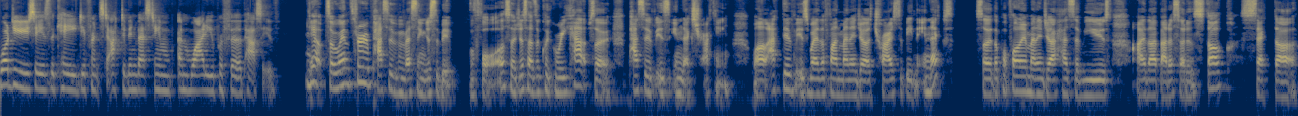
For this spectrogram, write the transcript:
what do you see as the key difference to active investing and, and why do you prefer passive? Yeah, so we went through passive investing just a bit before. So just as a quick recap, so passive is index tracking, while active is where the fund manager tries to beat the index. So the portfolio manager has the views either about a certain stock, sector,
